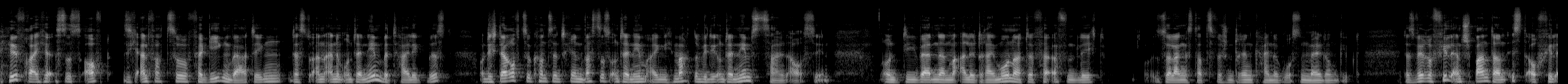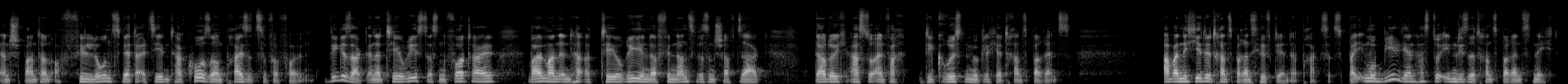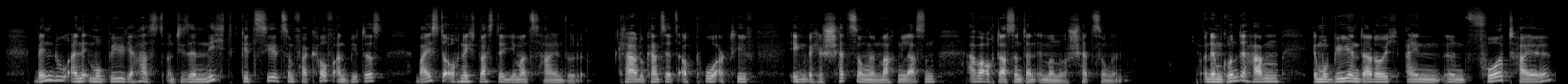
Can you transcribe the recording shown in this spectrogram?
hilfreicher ist es oft, sich einfach zu vergegenwärtigen, dass du an einem Unternehmen beteiligt bist und dich darauf zu konzentrieren, was das Unternehmen eigentlich macht und wie die Unternehmenszahlen aussehen. Und die werden dann mal alle drei Monate veröffentlicht, solange es da zwischendrin keine großen Meldungen gibt. Das wäre viel entspannter und ist auch viel entspannter und auch viel lohnenswerter, als jeden Tag Kurse und Preise zu verfolgen. Wie gesagt, in der Theorie ist das ein Vorteil, weil man in der Theorie, in der Finanzwissenschaft sagt, dadurch hast du einfach die größtmögliche Transparenz. Aber nicht jede Transparenz hilft dir in der Praxis. Bei Immobilien hast du eben diese Transparenz nicht. Wenn du eine Immobilie hast und diese nicht gezielt zum Verkauf anbietest, weißt du auch nicht, was dir jemand zahlen würde. Klar, du kannst jetzt auch proaktiv irgendwelche Schätzungen machen lassen, aber auch das sind dann immer nur Schätzungen. Und im Grunde haben Immobilien dadurch einen Vorteil,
